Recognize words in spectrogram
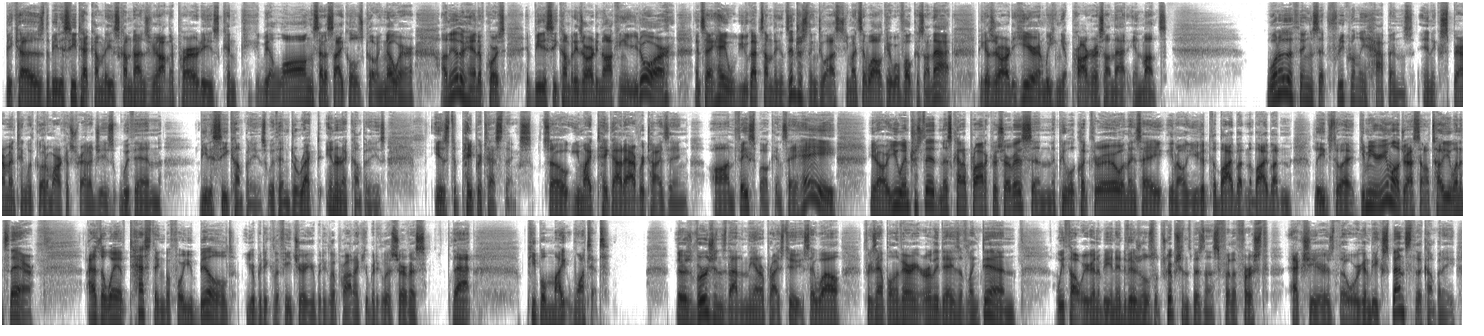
because the B2C tech companies, sometimes if you're not in their priorities, can, be a long set of cycles going nowhere. On the other hand, of course, if B2C companies are already knocking at your door and saying, hey, you've got something that's interesting to us, you might say, well, okay, we'll focus on that because they're already here and we can get progress on that in months. One of the things that frequently happens in experimenting with go to market strategies within B2C companies, within direct internet companies, is to paper test things. So you might take out advertising on Facebook and say, hey, you know, are you interested in this kind of product or service? And the people click through and they say, you know, you get to the buy button. The buy button leads to a give me your email address and I'll tell you when it's there. As a way of testing before you build your particular feature, your particular product, your particular service, that people might want it. There's versions of that in the enterprise too. You say, well, for example, in the very early days of LinkedIn, we thought we were going to be an individual subscriptions business for the first X years, that we're going to be expense to the company.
